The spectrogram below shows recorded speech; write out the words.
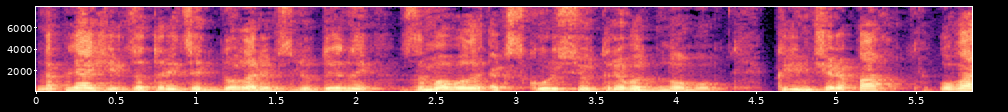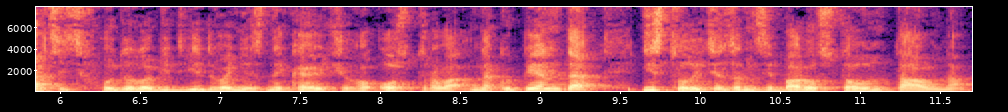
На пляжі за 30 доларів з людини замовили екскурсію три в одному. Крім черепах, у вартість входило відвідування зникаючого острова Накупенда і столиці Занзібару Стоунтауна.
